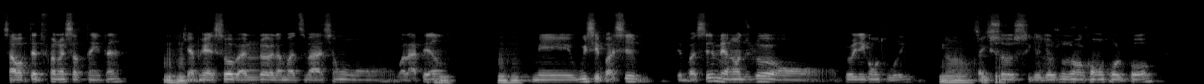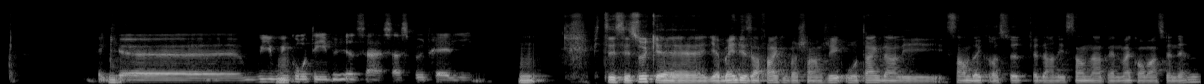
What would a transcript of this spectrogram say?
ça va peut-être faire un certain temps. Mhm. Puis après ça, ben, là, la motivation, on va la perdre. Mais oui, c'est possible. C'est possible, mais rendu là, on peut rien contrôler. Non, non. Fait que ça, c'est quelque chose qu'on ne contrôle pas. Fait que, mm. euh, oui, oui, mm. côté hybride, ça, ça, se peut très bien. Mm. Puis, c'est sûr qu'il y a bien des affaires qui vont changer, autant que dans les centres de CrossFit que dans les centres d'entraînement conventionnels.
